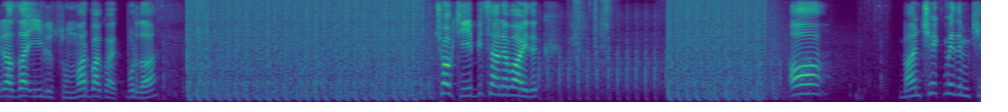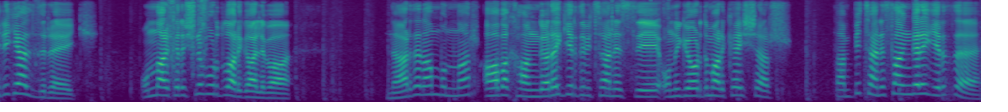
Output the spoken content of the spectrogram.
biraz daha iyi lootum var. Bak bak burada. Çok iyi. Bir tane baydık. Aa! Ben çekmedim. Kili geldi direkt. Onun arkadaşını vurdular galiba. Nerede lan bunlar? Aa bak hangara girdi bir tanesi. Onu gördüm arkadaşlar. Tamam bir tanesi hangara girdi de.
